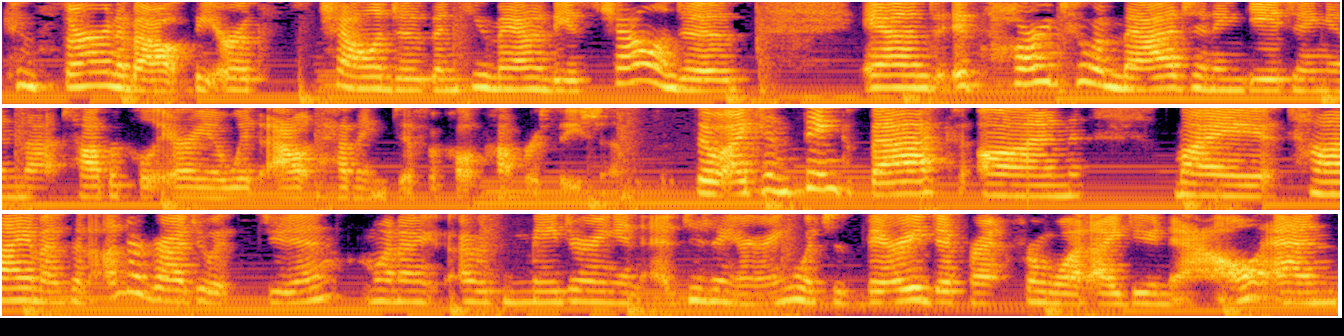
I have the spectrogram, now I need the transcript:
concern about the Earth's challenges and humanity's challenges. And it's hard to imagine engaging in that topical area without having difficult conversations. So I can think back on my time as an undergraduate student when I, I was majoring in engineering, which is very different from what I do now. And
